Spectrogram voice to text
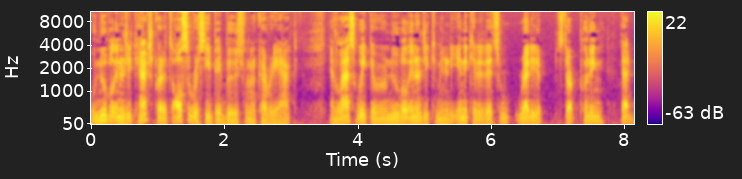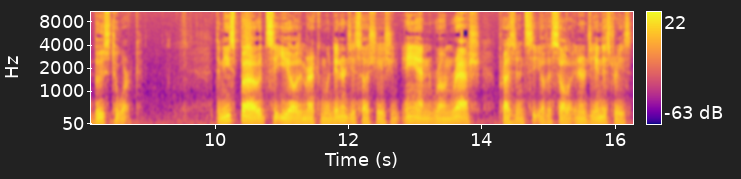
Renewable energy tax credits also received a boost from the Recovery Act, and last week the renewable energy community indicated it's ready to start putting that boost to work. Denise Bode, CEO of the American Wind Energy Association, and Rhone Resch, President and CEO of the Solar Energy Industries,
